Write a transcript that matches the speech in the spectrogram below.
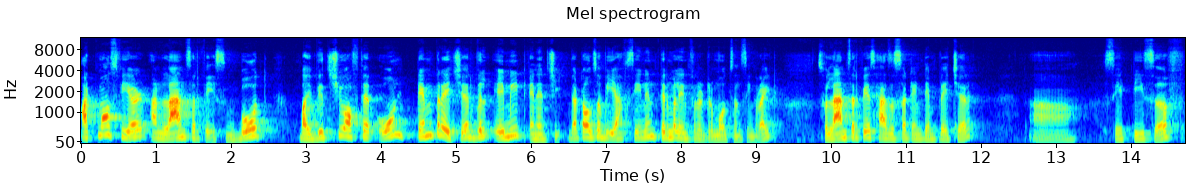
atmosphere and land surface both by virtue of their own temperature will emit energy that also we have seen in thermal infrared remote sensing right. So, land surface has a certain temperature uh, say T surf,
